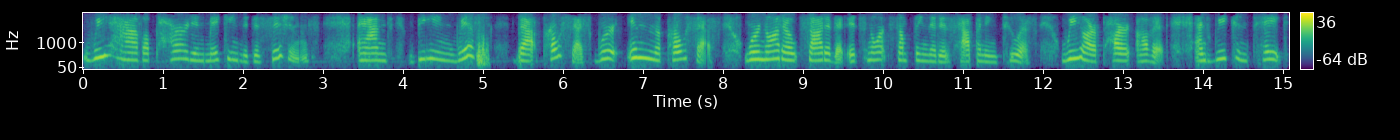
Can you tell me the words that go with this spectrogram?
we have a part in making the decisions and being with that process. We're in the process. We're not outside of it. It's not something that is happening to us. We are part of it. And we can take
